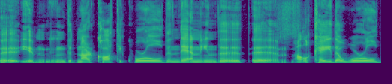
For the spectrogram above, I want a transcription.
uh, in, the narcotic world and then in the um, Al Qaeda world.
